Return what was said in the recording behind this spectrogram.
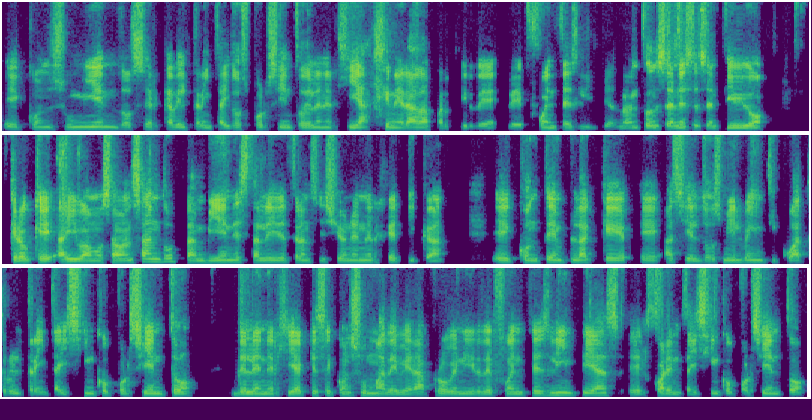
eh, consumiendo cerca del 32% de la energía generada a partir de, fuentes limpias, ¿no? Entonces, en ese sentido, creo que ahí vamos avanzando. También esta ley de transición energética contempla que hacia el 2024 el 35% de la energía que se consuma deberá provenir de fuentes limpias, el 45%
